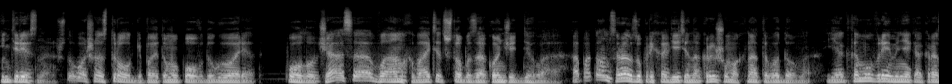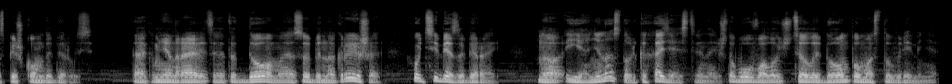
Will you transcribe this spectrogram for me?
Интересно, что ваши астрологи по этому поводу говорят? Получаса вам хватит, чтобы закончить дела, а потом сразу приходите на крышу мохнатого дома. Я к тому времени как раз пешком доберусь. Так мне нравится этот дом, и особенно крыша, хоть себе забирай. Но я не настолько хозяйственный, чтобы уволочь целый дом по мосту времени.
